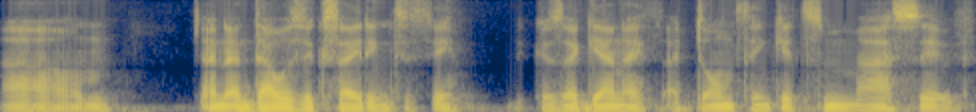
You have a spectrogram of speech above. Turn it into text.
Um, and and that was exciting to see because again, I, I don't think it's massive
